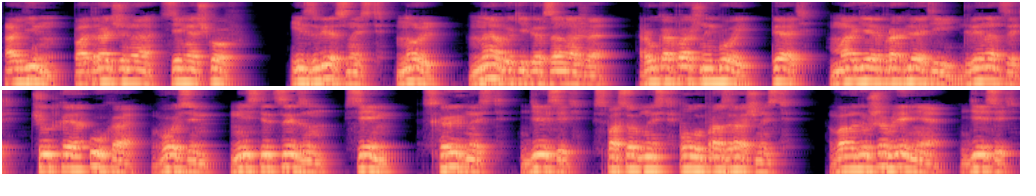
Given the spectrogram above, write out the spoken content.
1. Потрачено 7 очков. Известность 0. Навыки персонажа. Рукопашный бой 5. Магия проклятий 12. Чуткое ухо – 8, мистицизм – 7, скрытность – 10, способность полупрозрачность, воодушевление – 10.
